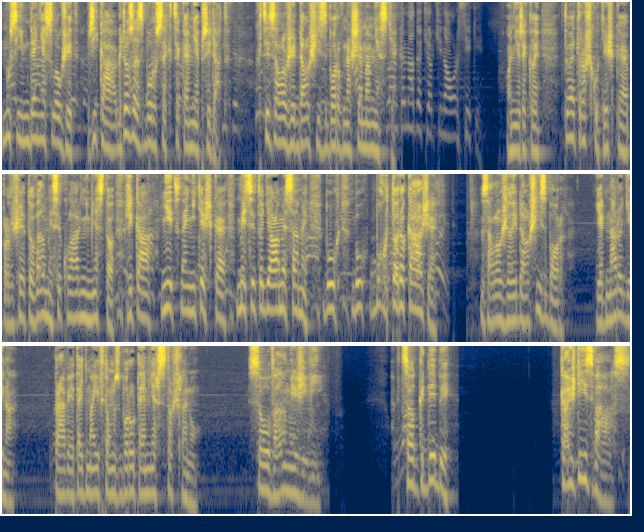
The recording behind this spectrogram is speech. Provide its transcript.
Musím denně sloužit. Říká, kdo ze sboru se chce ke mně přidat. Chci založit další sbor v našem městě. Oni řekli, to je trošku těžké, protože je to velmi sekulární město. Říká, nic není těžké, my si to děláme sami. Bůh, Bůh, Bůh to dokáže. Založili další sbor Jedna rodina. Právě teď mají v tom sboru téměř 100 členů. Jsou velmi živí. Co kdyby? Každý z vás.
